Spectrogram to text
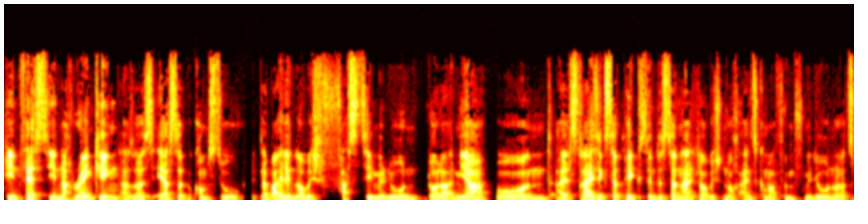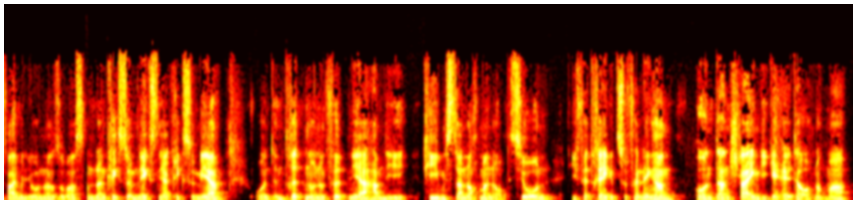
stehen fest, je nach Ranking. Also als erster bekommst du mittlerweile, glaube ich, fast 10 Millionen Dollar im Jahr. Und als 30. Pick sind es dann halt, glaube ich, noch 1,5 Millionen oder 2 Millionen oder sowas. Und dann kriegst du im nächsten Jahr kriegst du mehr. Und im dritten und im vierten Jahr haben die Teams dann nochmal eine Option, die Verträge zu verlängern. Und dann steigen die Gehälter auch nochmal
